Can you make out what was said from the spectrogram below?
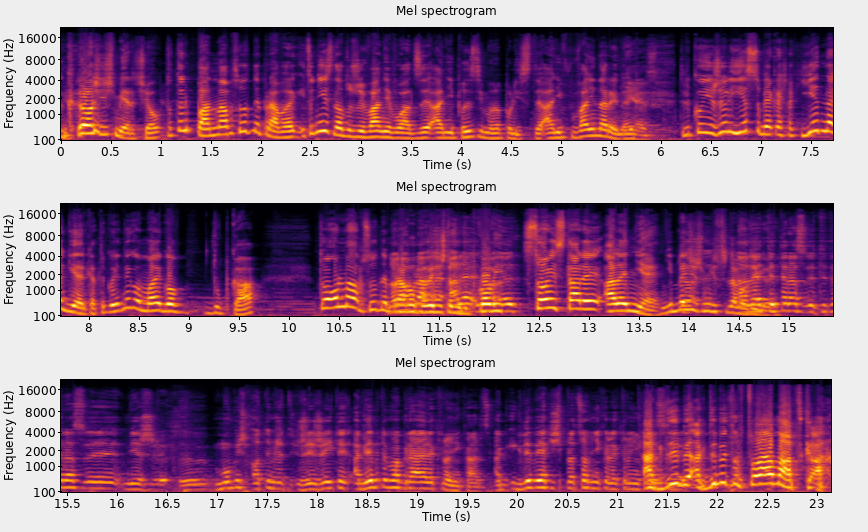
grozi śmiercią, to ten pan ma absolutne prawo, i to nie jest nadużywanie władzy, ani pozycji monopolisty, ani wpływanie na rynek, Jest. tylko jeżeli jest sobie jakaś tak jedna gierka, tego jednego małego dupka, to on ma absolutne No prawo dobra, powiedzieć temu ale- dupkowi, no, ale- sorry stary, ale nie, nie będziesz To- mnie sprzedawał Ale tej ty teraz, ty teraz y, wiesz, y, mówisz o tym, że, że jeżeli to jest, a gdyby to była gra Electronic Arts, a gdyby jakiś pracownik Electronic A Arts... gdyby, a gdyby to twoja matka.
